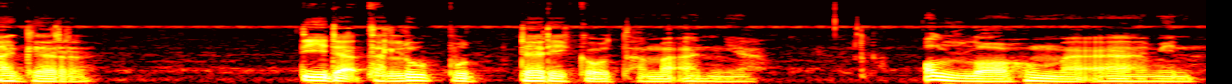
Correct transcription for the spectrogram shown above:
agar tidak terluput dari keutamaannya. Allahumma amin.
